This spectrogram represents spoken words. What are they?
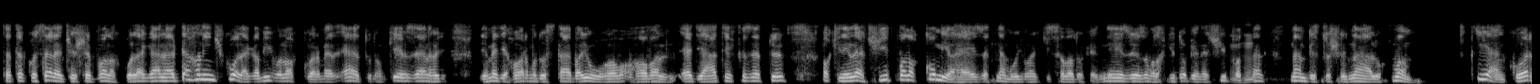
tehát akkor szerencsésebb van a kollégánál, de ha nincs kollega, mi van akkor? Mert el tudom képzelni, hogy ugye megye harmadosztályban jó, ha, ha van egy játékvezető, akinél lehet síp van, akkor mi a helyzet? Nem úgy van, hogy kiszaladok egy néző, valaki dobjon egy sípot, uh-huh. mert nem biztos, hogy náluk van. Ilyenkor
